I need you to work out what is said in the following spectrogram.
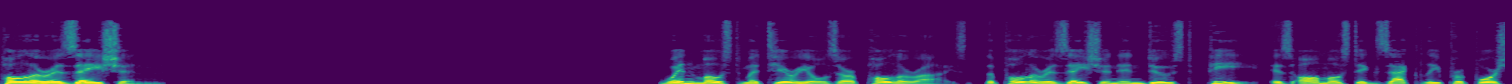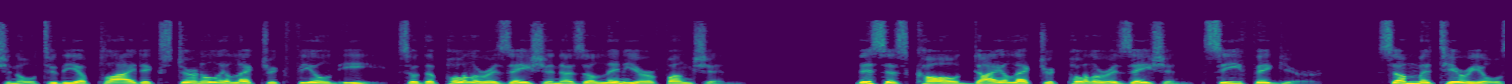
Polarization. When most materials are polarized, the polarization induced, P, is almost exactly proportional to the applied external electric field E, so the polarization is a linear function. This is called dielectric polarization see figure. Some materials,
